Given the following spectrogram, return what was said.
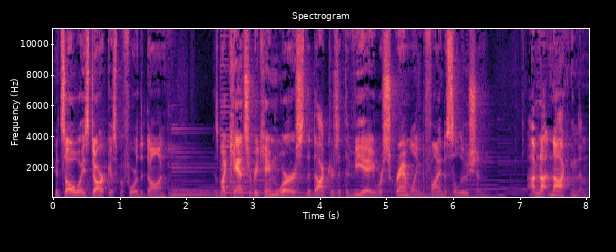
It's always darkest before the dawn. As my cancer became worse, the doctors at the VA were scrambling to find a solution. I'm not knocking them.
